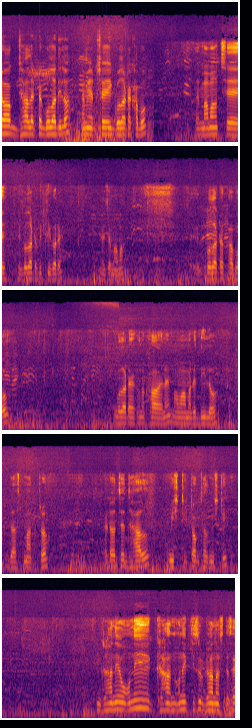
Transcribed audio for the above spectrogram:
টক ঝাল একটা গোলা দিল, আমি হচ্ছে এই গোলাটা খাব। মামা হচ্ছে এই গোলাটা বিক্রি করে, এই যে মামা। গোলাটা খাব। গোলাটা এখনও খাওয়া হয় নাই, মামা আমারে দিল, জাস্ট মাত্র। এটা হচ্ছে ঝাল মিষ্টি, টক ঝাল মিষ্টি। ঘ্রাণে অনেক ঘ্রাণ, অনেক কিছুর ঘ্রাণ আসতেছে,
